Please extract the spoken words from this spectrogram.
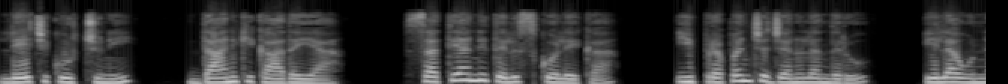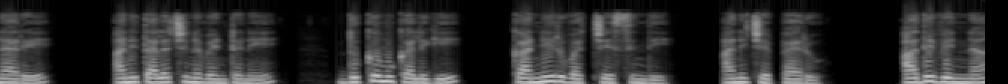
లేచి కూర్చుని దానికి కాదయ్యా సత్యాన్ని తెలుసుకోలేక ఈ ప్రపంచ జనులందరూ ఇలా ఉన్నారే? అని తలచిన వెంటనే దుఃఖము కలిగి కన్నీరు వచ్చేసింది. అని చెప్పారు. అది విన్నా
